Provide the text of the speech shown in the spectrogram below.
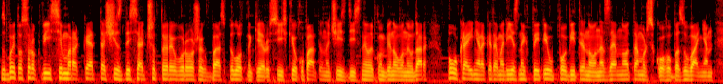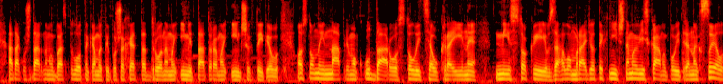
Збито 48 ракет та 64 ворожих безпілотники. Російські окупанти вночі здійснили комбінований удар по Україні ракетами різних типів повітряного, наземного та морського базування, а також ударними безпілотниками типу шахет та дронами-імітаторами інших типів. Основний напрямок удару столиця України, місто Київ. Загалом радіотехнічними військами повітряних сил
